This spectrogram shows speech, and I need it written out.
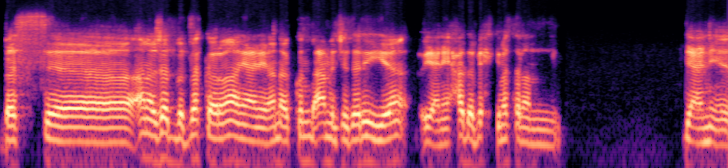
بس آه، أنا جد بتذكر يعني أنا كنت اعمل جدارية يعني حدا بيحكي مثلا يعني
